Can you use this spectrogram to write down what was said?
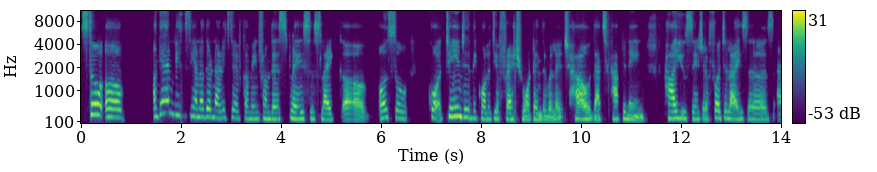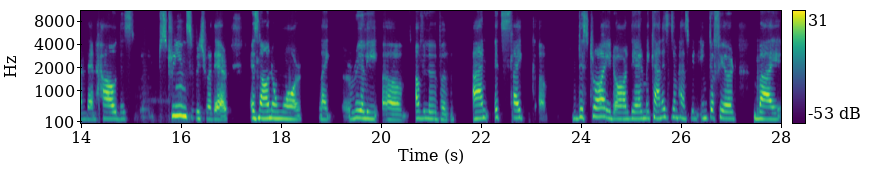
So uh, again, we see another narrative coming from this place is like uh, also change in the quality of fresh water in the village, how that's happening, high usage of fertilizers, and then how this streams which were there is now no more like really uh, available. And it's like uh, destroyed or their mechanism has been interfered by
